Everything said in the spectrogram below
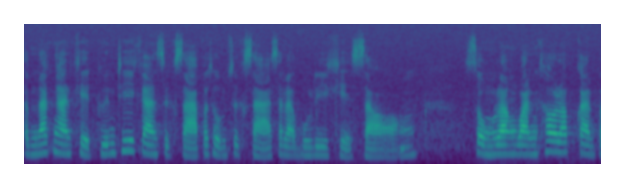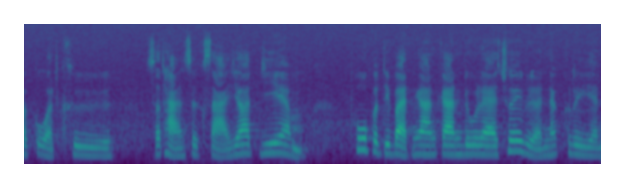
สำนักงานเขตพื้นที่การศึกษาประถมศึกษาสระบุรีเขต 2 ส่งรางวัลเข้ารับการประกวดคือ สถานศึกษายอดเยี่ยม ผู้ปฏิบัติงานการดูแลช่วยเหลือนักเรียน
